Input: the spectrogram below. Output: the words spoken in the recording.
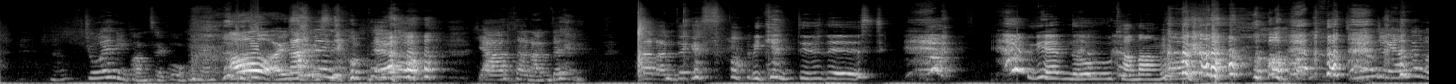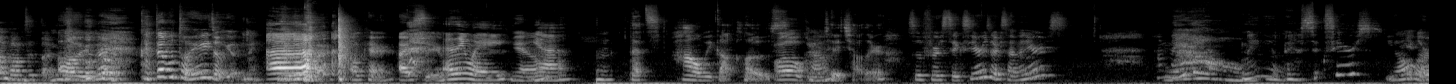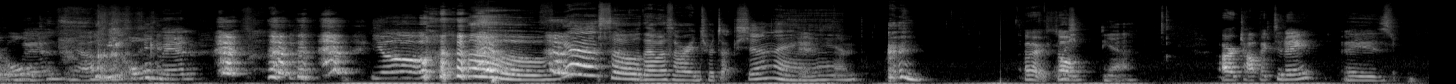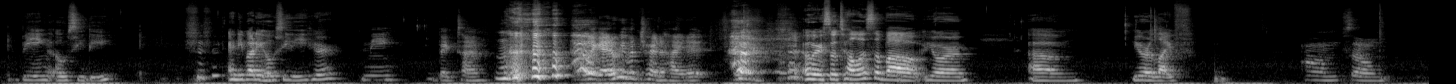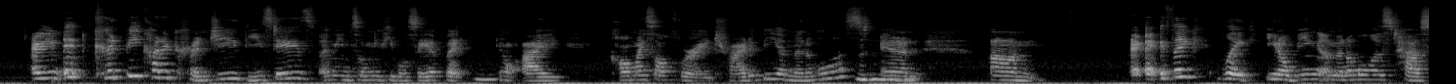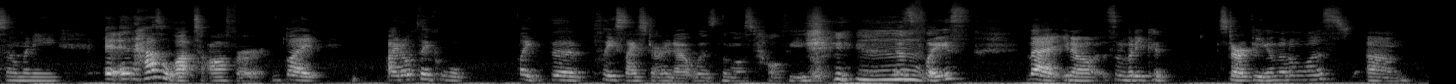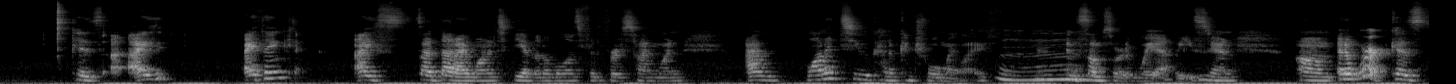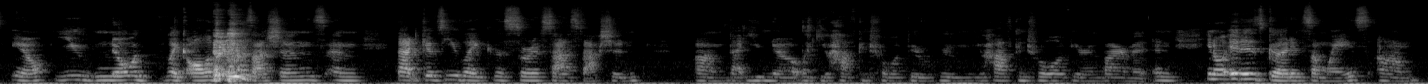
조앤이 밤새고 어, 알수 나는 있어. 옆에서 야난 안돼 난 안 되겠어 We can do this. We have no 가망. 두명 중에 한 명만 밤샜다는 거 어, 이거 그때부터 회의적이었네. 아. Okay, I see. Anyway, Yeah. yeah. That's how we got close Oh, okay. to each other. So for six years or seven years? Maybe, Wow. maybe uh, six years. Y'all The are old old. man. Yeah. The old man Yo. oh, yeah. So that was our introduction, and Okay, so yeah. our topic today is being OCD. Anybody OCD here? me big time like I don't even try to hide it Okay, so tell us about your um your life. Um, so I mean, it could be kind of cringy these days. I mean, so many people say it, but you know, I call myself where I try to be a minimalist, Mhm. and um, I, I think like you know, being a minimalist has so many. It, it has a lot to offer, but I don't think like the place I started out was the most healthy this place that you know somebody could start being a minimalist um because i i think i said that i wanted to be a minimalist for the first time when i wanted to kind of control my life Mm. in some sort of way at least. And um and it worked because you know you know like all of your possessions and that gives you like this sort of satisfaction um, that you know like you have control of your room you have control of your environment and you know it is good in some ways um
